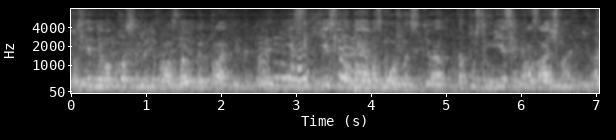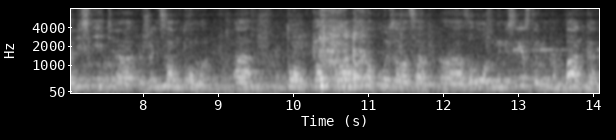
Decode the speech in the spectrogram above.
последний вопрос, скажите, пожалуйста, а вы как практик, если, есть ли такая возможность, э, допустим, если прозрачно объяснить жильцам дома том, как грамотно пользоваться э, заложенными средствами, там, банка,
